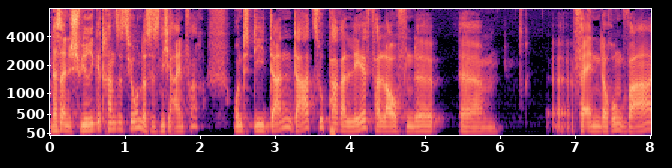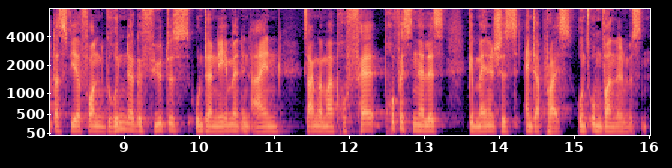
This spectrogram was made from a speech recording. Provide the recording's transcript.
das ist eine schwierige Transition, das ist nicht einfach. Und die dann dazu parallel verlaufende ähm, äh, Veränderung war, dass wir von Gründer geführtes Unternehmen in ein, sagen wir mal, professionelles, gemanagtes Enterprise uns umwandeln müssen.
